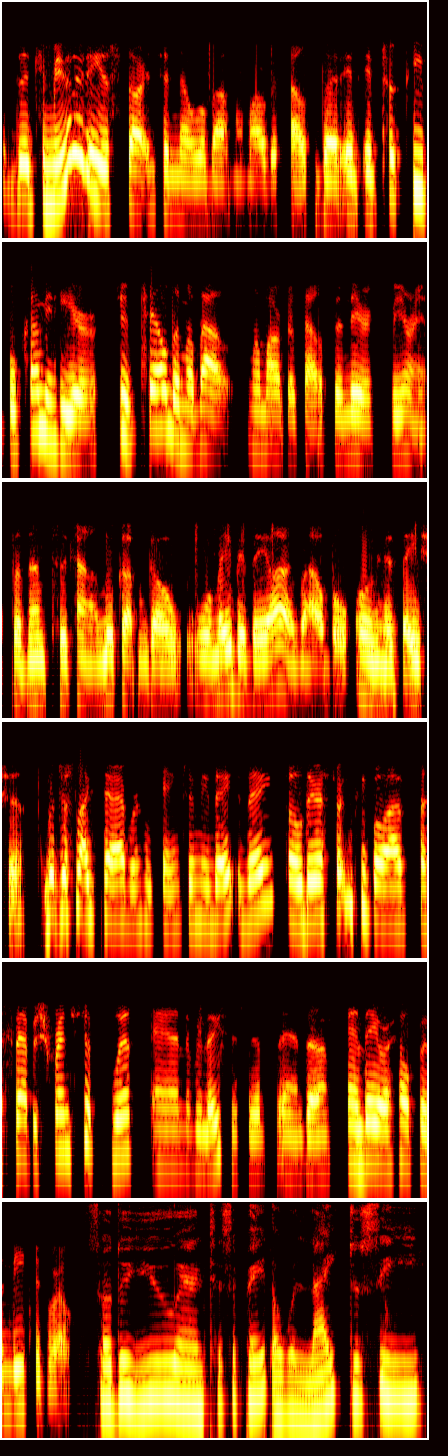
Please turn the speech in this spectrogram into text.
the community is starting to know about Ma Margaret's house. But it, it took people coming here to tell them about Ma Margaret's house and their experience for them to kind of look up and go, well, maybe they are a viable organization. But just like Tavern, who came to me, they they so there are certain people I've established friendships with and relationships, and uh, and they are helping me to grow. So, do you anticipate or would like to see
